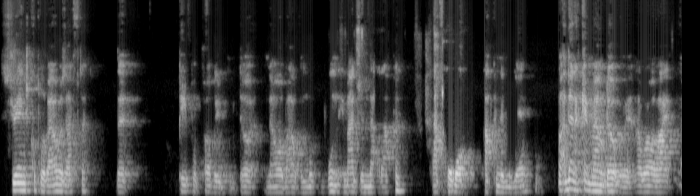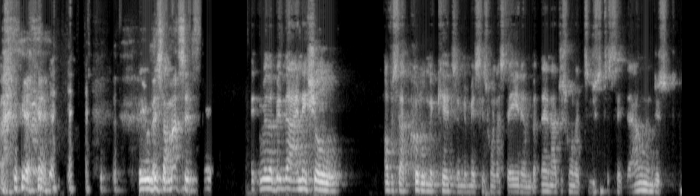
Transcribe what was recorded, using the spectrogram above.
strange couple of hours after that people probably don't know about and wouldn't imagine that happen after what happened in the game. But then I came round, don't I was all right. yeah. It was just a massive. it was a bit that initial. Obviously, I cuddled my kids and my missus when I seen them, but then I just wanted to just to sit down and just.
